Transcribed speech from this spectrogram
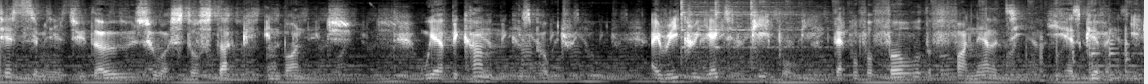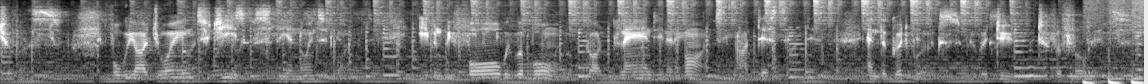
testimony to those who are still stuck in bondage. We have become his poetry, a recreated people that will fulfill the finality he has given each of us. For we are joined to Jesus, the Anointed One. Even before we were born, God planned in advance our destiny and the good works we would do to fulfill it.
